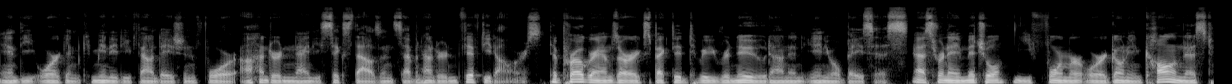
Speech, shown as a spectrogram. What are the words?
and the Oregon Community Foundation for $196,750. The programs are expected to be renewed on an annual basis. S. Renee Mitchell, the former Oregonian columnist,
